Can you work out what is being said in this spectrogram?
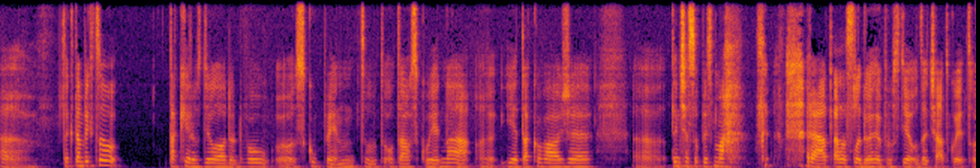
Uh, tak tam bych to taky rozdělila do dvou skupin, tu, tu otázku. Jedna je taková, že Eh, ten časopis má rád a sleduje ho prostě od začátku. Je to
